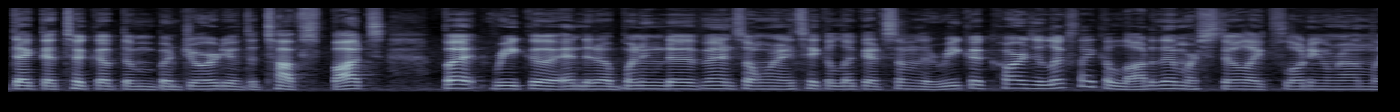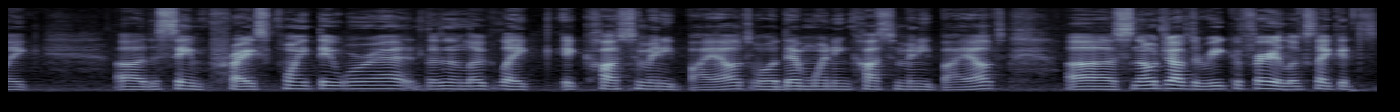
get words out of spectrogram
deck that took up the majority of the top spots. But Rikka ended up winning the event. So when I take a look at some of the Rikka cards, it looks like a lot of them are still like floating around like uh, the same price point they were at. It doesn't look like it cost too many buyouts. Well, them winning cost too many buyouts. Uh, Snowdrop the Rikka Fairy looks like it's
